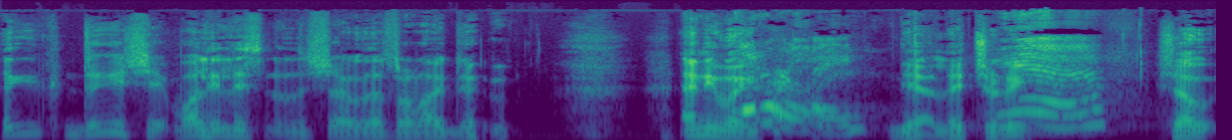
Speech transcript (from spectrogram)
doing. you can do your shit while you listen to the show. That's what I do. Anyway, Literally. yeah, literally. Yeah. So,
